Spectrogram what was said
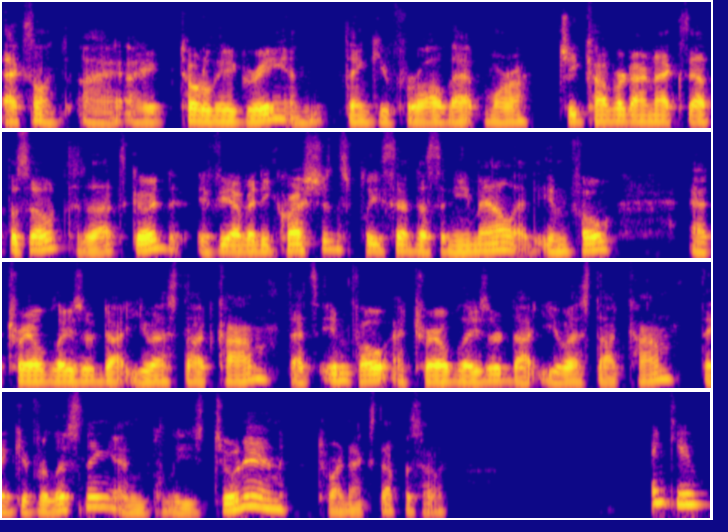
Excellent. I, I totally agree. And thank you for all that, Maura. She covered our next episode, so that's good. If you have any questions, please send us an email at info at trailblazer.us.com. That's info at trailblazer.us.com. Thank you for listening, and please tune in to our next episode. Thank you.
